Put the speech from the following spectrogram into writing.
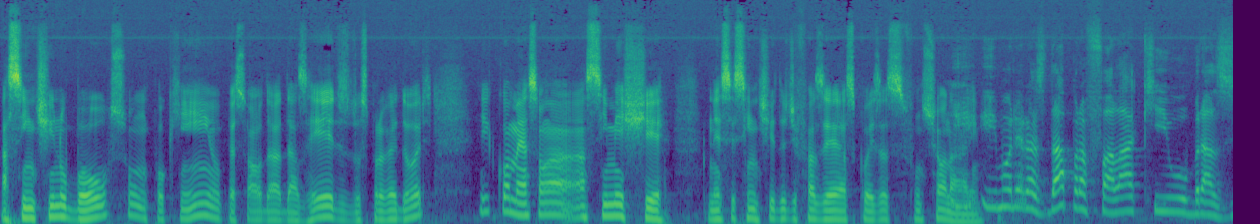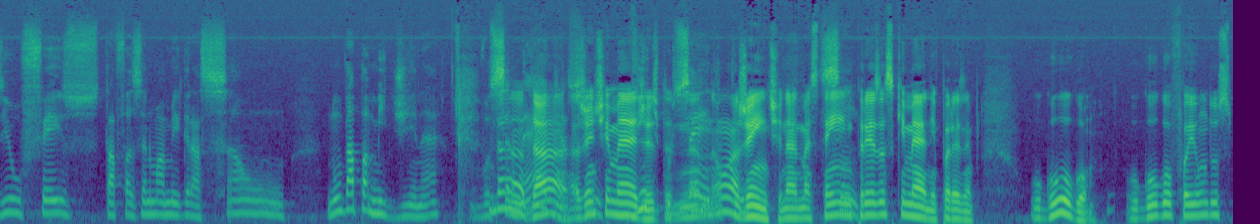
a sentir no bolso um pouquinho o pessoal da, das redes dos provedores e começam a, a, se mexer nesse sentido de fazer as coisas funcionarem e, e Moreiras dá para falar que o Brasil fez está fazendo uma migração não dá para medir, né? Você dá, mede, dá. Assim, a gente mede, não, não a gente, né? Mas tem Sim. empresas que medem, por exemplo o Google, o Google foi um dos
